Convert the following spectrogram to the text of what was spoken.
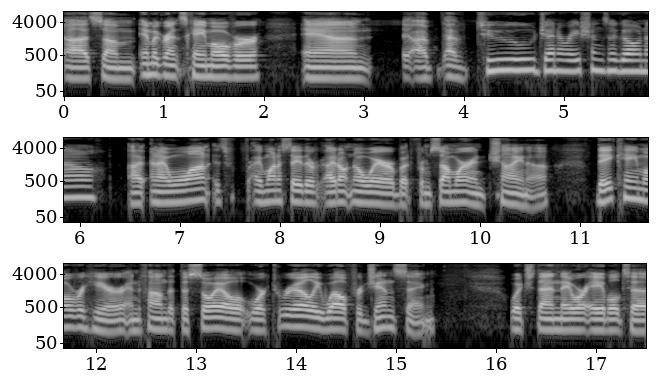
uh, some immigrants came over and uh, uh, two generations ago now. I, and I want it's I want to say they're I don't know where, but from somewhere in China, they came over here and found that the soil worked really well for ginseng, which then they were able to.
